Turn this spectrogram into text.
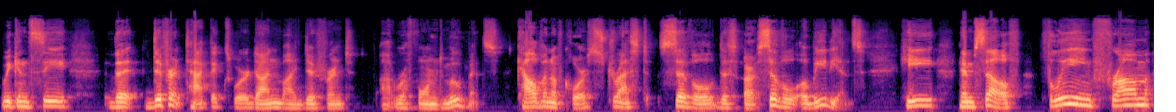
we can see that different tactics were done by different uh, Reformed movements. Calvin, of course, stressed civil, dis- civil obedience. He himself, fleeing from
